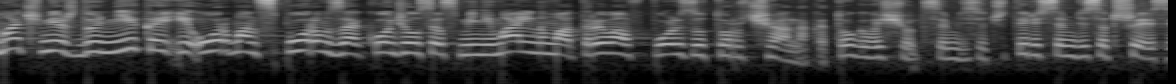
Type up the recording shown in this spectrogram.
Матч между Никой и Орман спором закончился с минимальным отрывом в пользу турчанок. Итоговый счет 74-76.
